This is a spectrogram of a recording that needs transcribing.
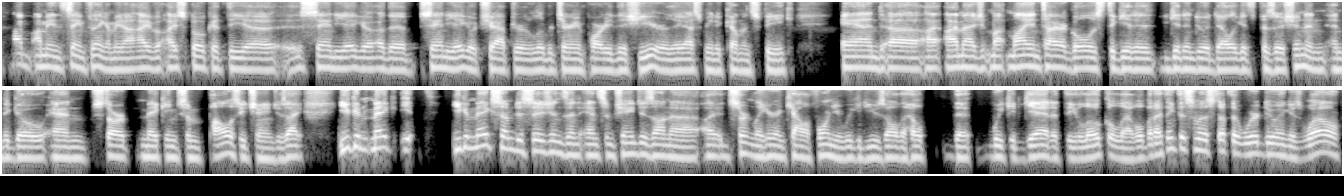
I, I mean, same thing. I mean, I I spoke at the uh, San Diego uh, the San Diego chapter of the Libertarian Party this year. They asked me to come and speak, and uh, I, I imagine my, my entire goal is to get a, get into a delegate's position and and to go and start making some policy changes. I you can make. You can make some decisions and, and some changes on uh, uh, certainly here in California. We could use all the help that we could get at the local level, but I think that some of the stuff that we're doing as well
